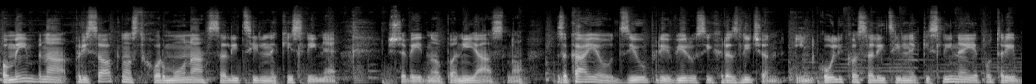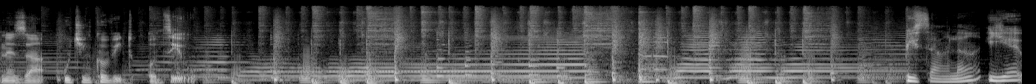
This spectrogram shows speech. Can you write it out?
pomembna prisotnost hormona salicilne kisline. Še vedno pa ni jasno, zakaj je odziv pri virusih različen in koliko salicilne kisline je potrebne za učinkovit odziv. Pisala je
